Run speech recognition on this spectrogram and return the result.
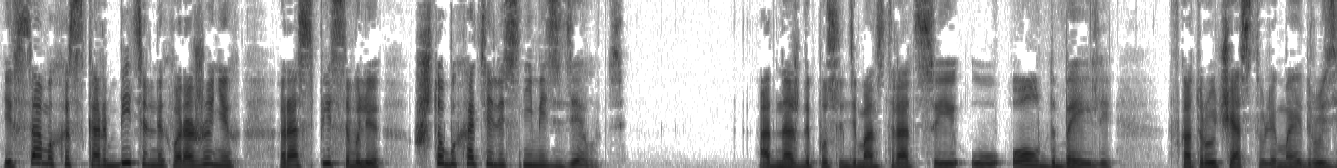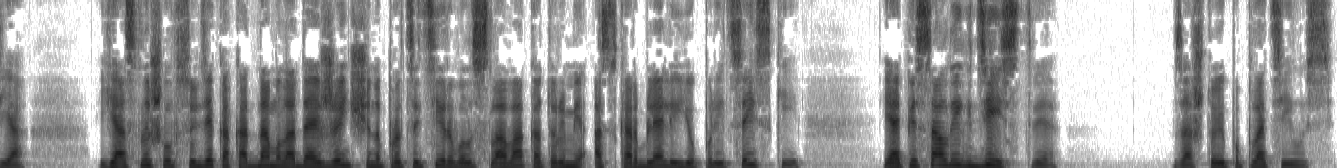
и в самых оскорбительных выражениях расписывали, что бы хотели с ними сделать. Однажды после демонстрации у Олд Бейли, в которой участвовали мои друзья, я слышал в суде, как одна молодая женщина процитировала слова, которыми оскорбляли ее полицейские, и описала их действия, за что и поплатилась.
